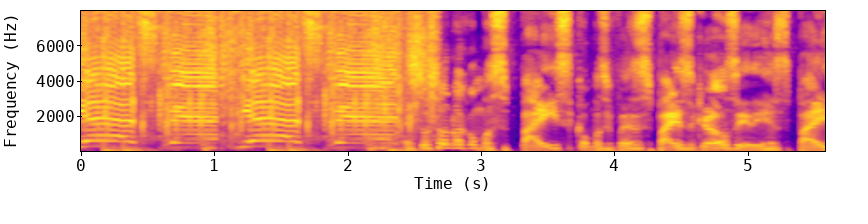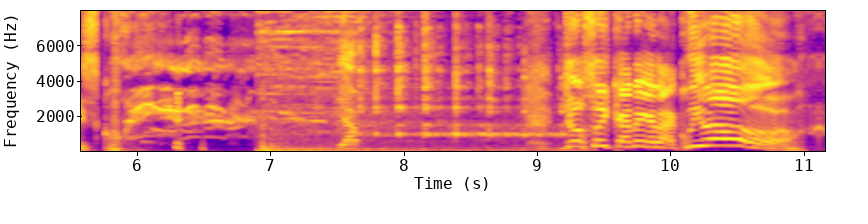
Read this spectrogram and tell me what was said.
Yes, bitch. Yes, bitch. Eso sonó como Spice, como si fuese Spice Girls y dije Spice Queen. Yep. Yo soy Canela, cuidado.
